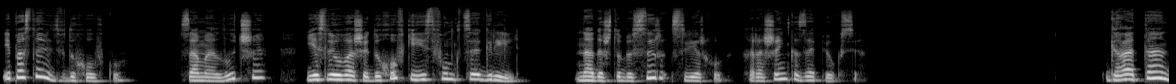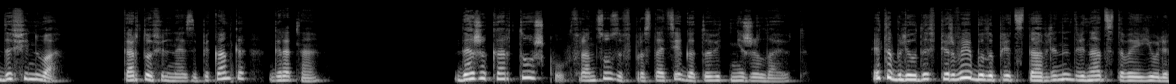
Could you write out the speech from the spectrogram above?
и поставить в духовку. Самое лучшее, если у вашей духовки есть функция гриль. Надо, чтобы сыр сверху хорошенько запекся. Гратан де финва. Картофельная запеканка гратан. Даже картошку французы в простоте готовить не желают. Это блюдо впервые было представлено 12 июля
